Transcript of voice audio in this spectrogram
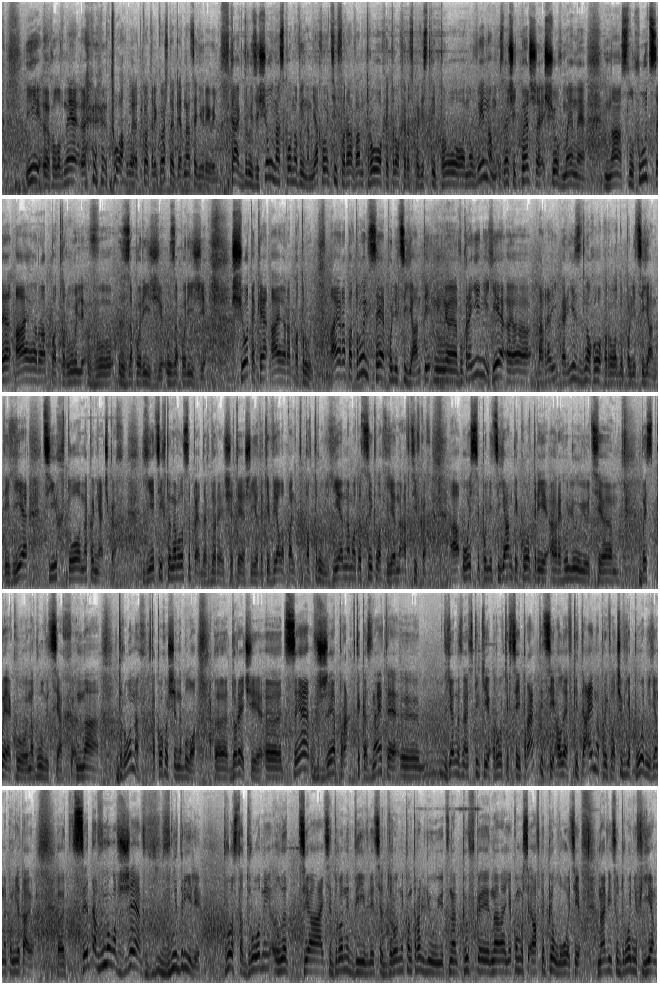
і е, головне туалет, котрий коштує 15 гривень. Так, друзі, що у нас по новинам? Я хотів вам трохи-трохи розповісти про новинам. Значить, перше, що в мене на слуху, це аеропатруль в Запоріжжі. У Запоріжжі. Що таке аеропатруль? Аеропатруль це поліціянти. Е, В Україні є е, різного роду поліціянти. Є ті, хто на конячках, є ті, хто на велосипедах. До речі, теж є такий велопатруль, є на мотоциклах, є на автівках. А ось поліціянти, котрі регулюють е, безпеку на вулицях на дронах, такого ще не було. До речі, це вже практика. Знаєте, я не знаю скільки років цій практиці, але в Китаї, наприклад, чи в Японії, я не пам'ятаю, е, це давно вже в- внідрілі. Просто дрони летять, дрони дивляться, дрони контролюють на на якомусь автопілоті. Навіть у дронів є.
